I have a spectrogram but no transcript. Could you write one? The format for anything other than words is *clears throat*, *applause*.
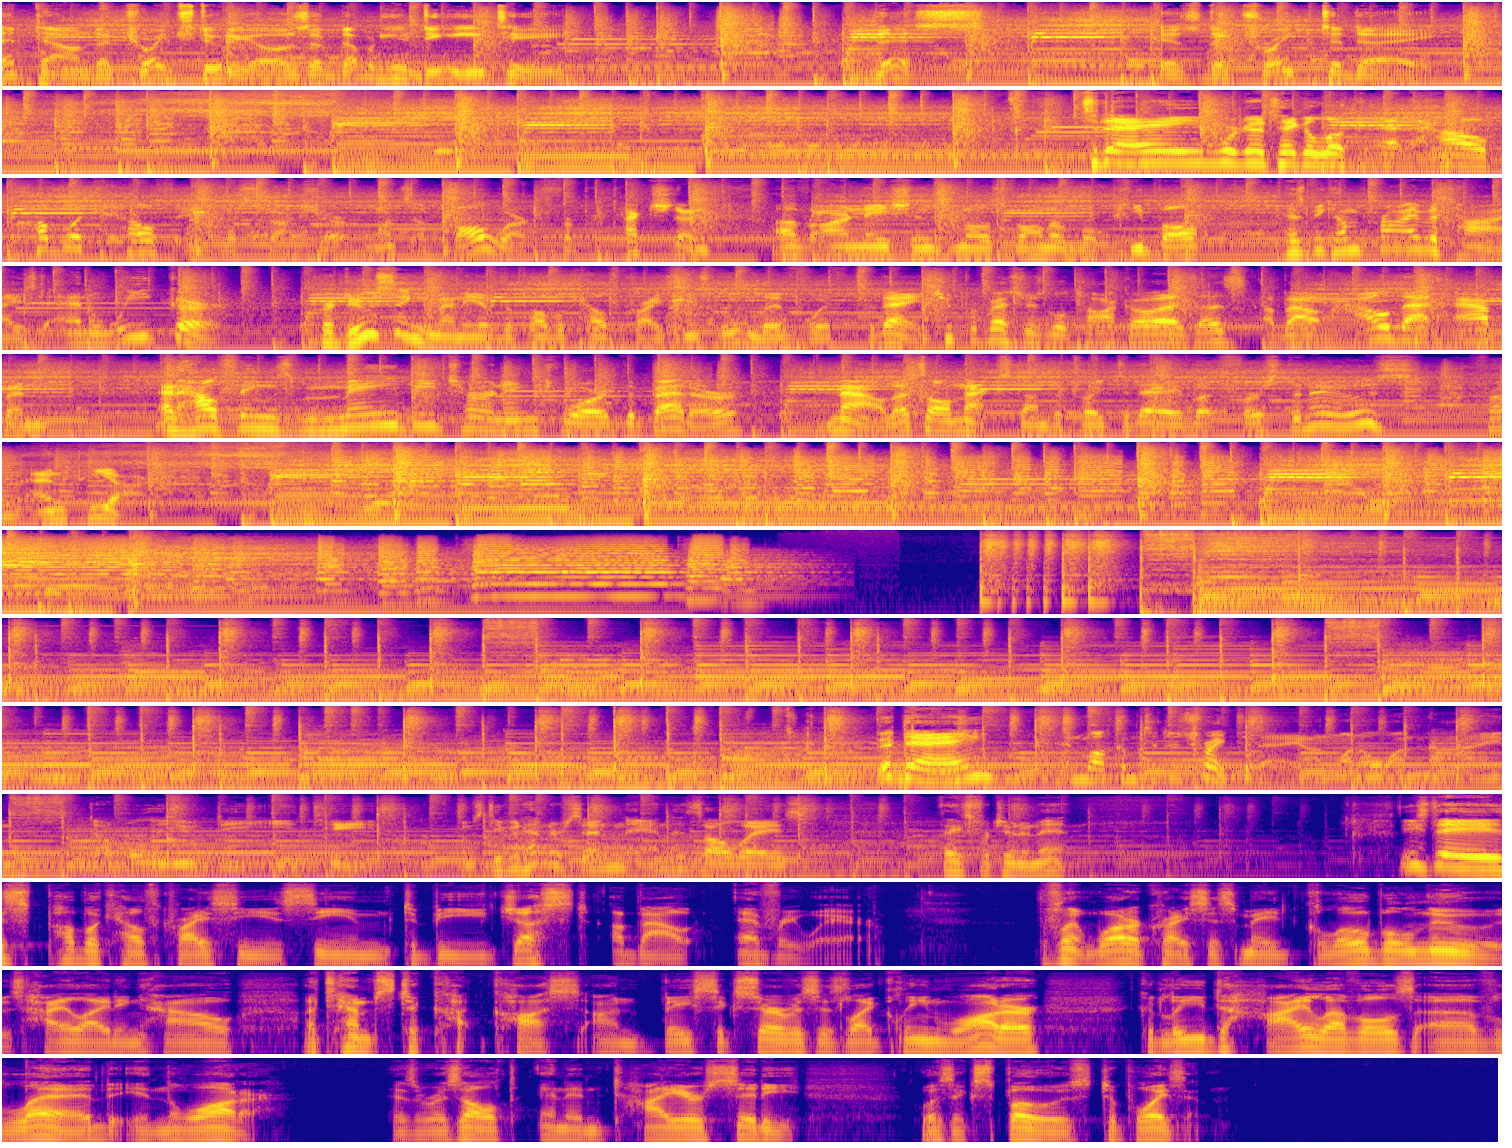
Midtown Detroit studios of WDET. This is Detroit Today. Today, we're going to take a look at how public health infrastructure, once a bulwark for protection of our nation's most vulnerable people, has become privatized and weaker, producing many of the public health crises we live with today. Two professors will talk with us about how that happened and how things may be turning toward the better now. That's all next on Detroit Today, but first, the news from NPR. Good day, and welcome to Detroit Today on 1019 WDET. I'm Stephen Henderson, and as always, thanks for tuning in. These days, public health crises seem to be just about everywhere. The Flint water crisis made global news, highlighting how attempts to cut costs on basic services like clean water could lead to high levels of lead in the water. As a result, an entire city was exposed to poison.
